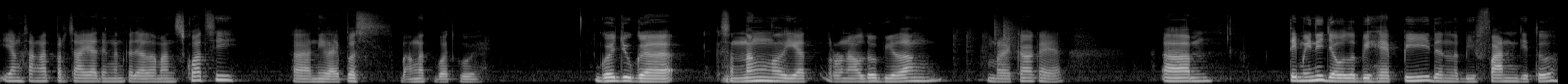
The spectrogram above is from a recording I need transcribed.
yang sangat percaya dengan kedalaman squad sih uh, nilai plus banget buat gue. Gue juga seneng ngeliat Ronaldo bilang mereka kayak um, tim ini jauh lebih happy dan lebih fun gitu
